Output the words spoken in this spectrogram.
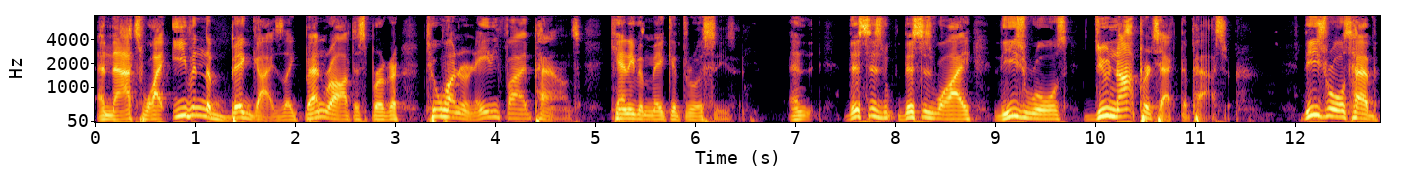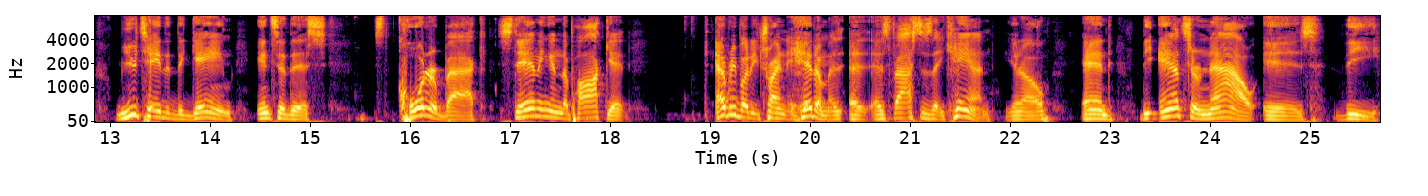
And that's why even the big guys like Ben Roethlisberger, 285 pounds, can't even make it through a season. And this is this is why these rules do not protect the passer. These rules have mutated the game into this quarterback standing in the pocket, everybody trying to hit him as, as fast as they can, you know. And the answer now is the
